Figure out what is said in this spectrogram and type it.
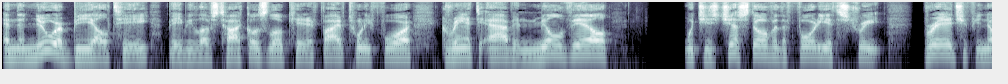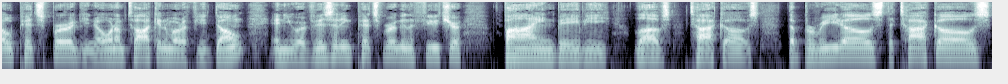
And the newer BLT, Baby Loves Tacos, located at 524 Grant Ave in Millvale, which is just over the 40th Street Bridge. If you know Pittsburgh, you know what I'm talking about. If you don't and you are visiting Pittsburgh in the future, fine baby loves tacos. The burritos, the tacos.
